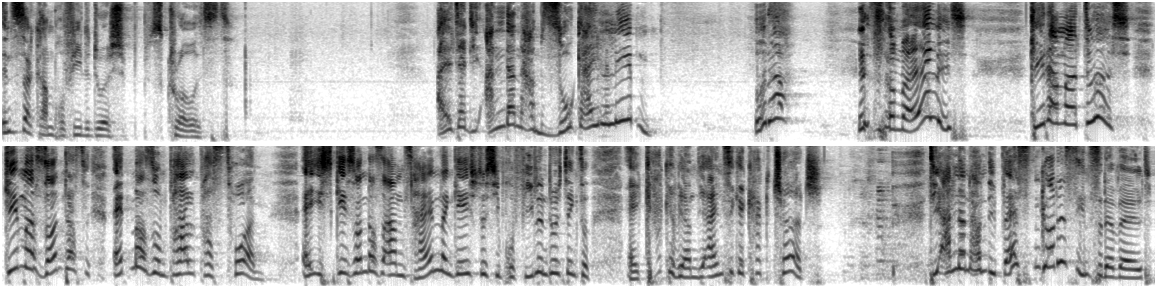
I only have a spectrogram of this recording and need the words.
Instagram-Profile durchscrollst, Alter, die anderen haben so geile Leben. Oder? Ist doch mal ehrlich. Geh da mal durch. Geh mal sonntags, hätt mal so ein paar Pastoren. Ey, ich gehe sonntags abends heim, dann gehe ich durch die Profile durch, denke so, ey, Kacke, wir haben die einzige Kack-Church. Die anderen haben die besten Gottesdienste der Welt.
